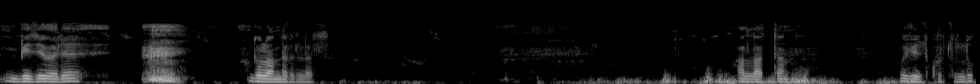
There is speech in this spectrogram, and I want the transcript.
Bizi öyle dolandırdılar. Allah'tan ucuz kurtulduk.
